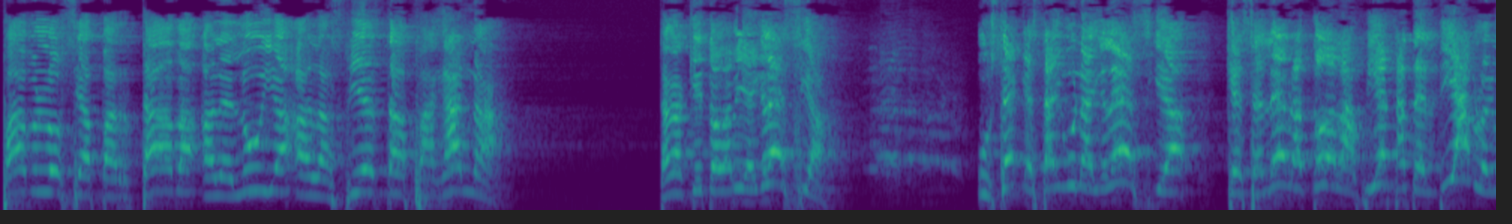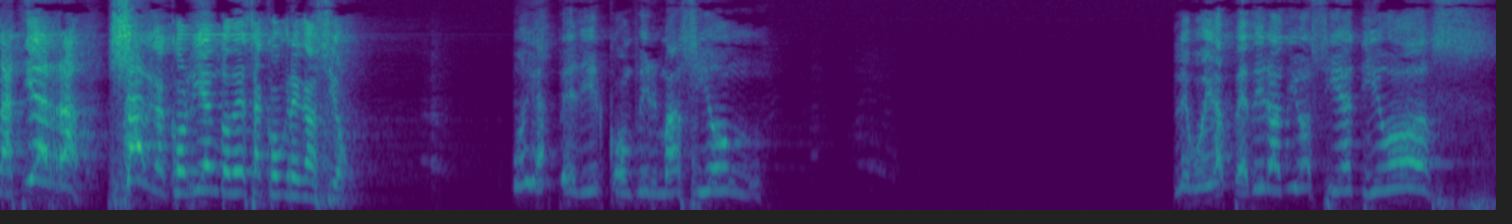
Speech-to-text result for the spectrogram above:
Pablo se apartaba, aleluya, a las fiestas paganas. ¿Están aquí todavía, iglesia? Usted que está en una iglesia que celebra todas las fiestas del diablo en la tierra, salga corriendo de esa congregación. Voy a pedir confirmación. Le voy a pedir a Dios si es Dios.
